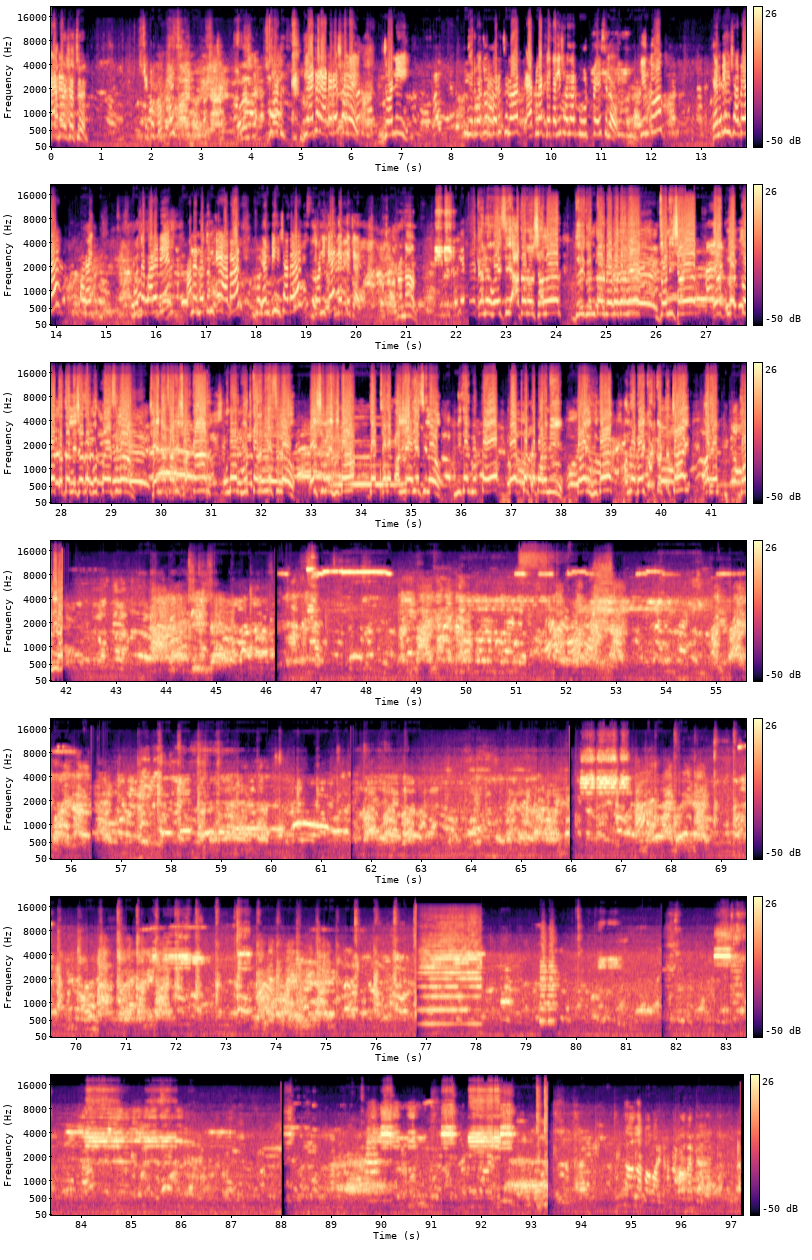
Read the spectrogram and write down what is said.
কেন এসেছেন? দুই হাজার আঠারো সালে জনি নির্বাচন করেছিল এক লাখ তেতাল্লিশ হাজার ভোট পেয়েছিল। কিন্তু এমপি হিসাবে হতে পারেনি। আমরা নতুনকে আবার এমপি হিসাবে জনিকে দেখতে চাই। নাম? এখানে হয়েছে আঠারো সালের দুই ঘণ্টার ব্যবধানে জনি সাহেব চল্লিশ হাজার ভোট পেয়েছিলাম সেই নাচারি সরকার ওনার ভোট কেড়ে নিয়েছিল। এই সময় হুদা দেশ ছেড়ে পালিয়ে গিয়েছিল। নিজের ভোটটা প্রয়োগ করতে পারেনি। তাই হুদা আমরা বয়কট করতে চাই। আর আল্লাহ আমার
